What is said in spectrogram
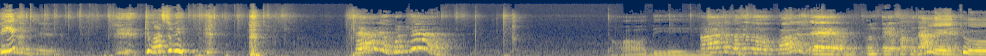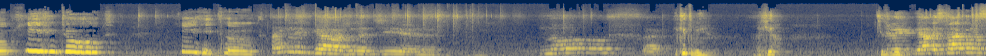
Gente. Que mais, Vi! Sério? Por quê? Toby. Ah, tá fazendo college? É, é faculdade? YouTube, YouTube, YouTube. Ai, que legal, Jurandir. Nossa. Aqui, Tobi. Aqui, ó. Aqui, Que legal. A história como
